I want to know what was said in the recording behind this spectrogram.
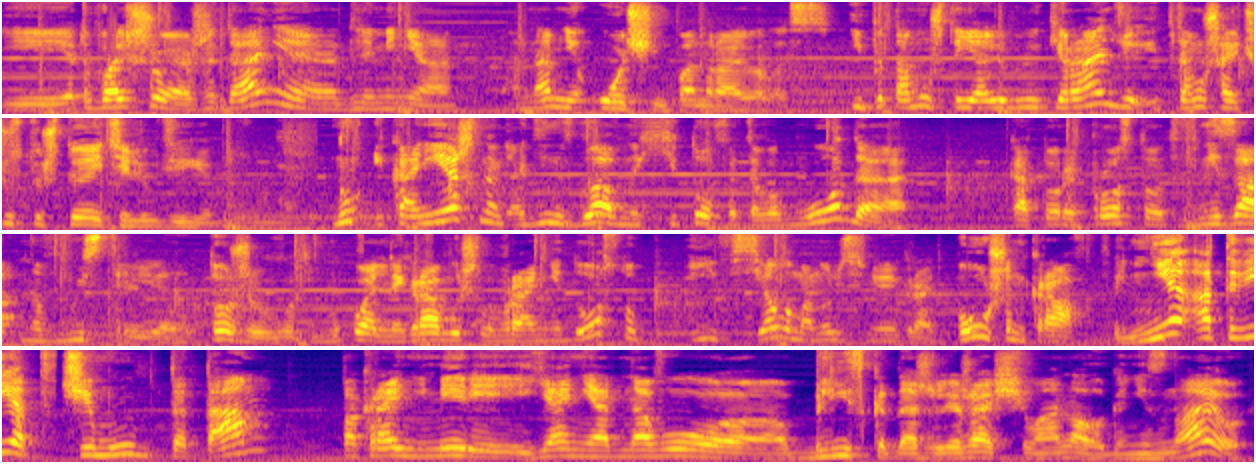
И это большое ожидание для меня. Она мне очень понравилась. И потому что я люблю Кирандию, и потому что я чувствую, что эти люди ее безумно. Ну и, конечно, один из главных хитов этого года который просто вот внезапно выстрелил. Тоже вот буквально игра вышла в ранний доступ, и все ломанулись в нее играть. Potion Craft. Не ответ чему-то там, по крайней мере, я ни одного близко даже лежащего аналога не знаю.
